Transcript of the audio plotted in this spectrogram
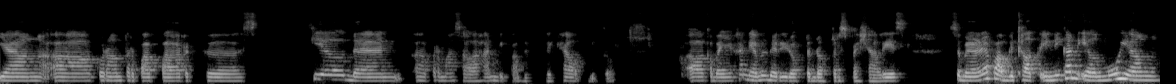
yang uh, kurang terpapar ke skill dan uh, permasalahan di public health gitu. Uh, kebanyakan diambil dari dokter-dokter spesialis. Sebenarnya public health ini kan ilmu yang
